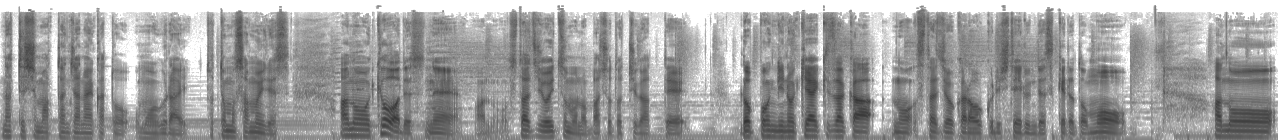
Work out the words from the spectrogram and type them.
なってしまったんじゃないかと思うぐらいとっても寒いです。あの今日はですねあのスタジオいつもの場所と違って六本木の欅坂のスタジオからお送りしているんですけれどもあの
